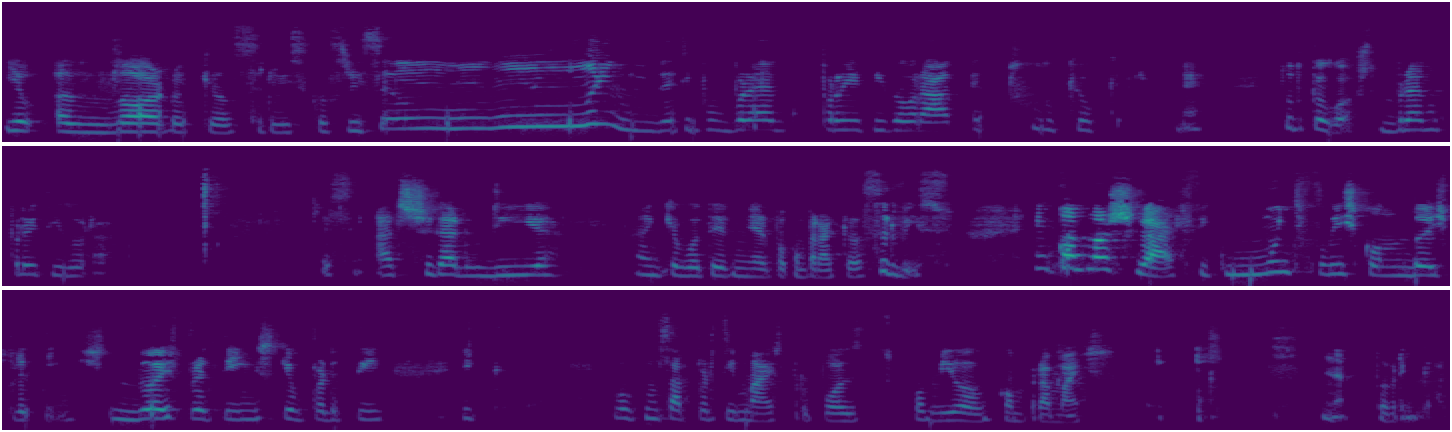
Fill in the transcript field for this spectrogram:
eu adoro aquele serviço. Aquele serviço é lindo. É tipo branco, preto e dourado. É tudo o que eu quero, né? Tudo que eu gosto. Branco, preto e dourado. Assim, há de chegar o dia em que eu vou ter dinheiro para comprar aquele serviço. Enquanto não chegar, fico muito feliz com dois pratinhos. Dois pratinhos que eu parti e que vou começar a partir mais de propósito para o Milão comprar mais. Não, estou a brincar.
